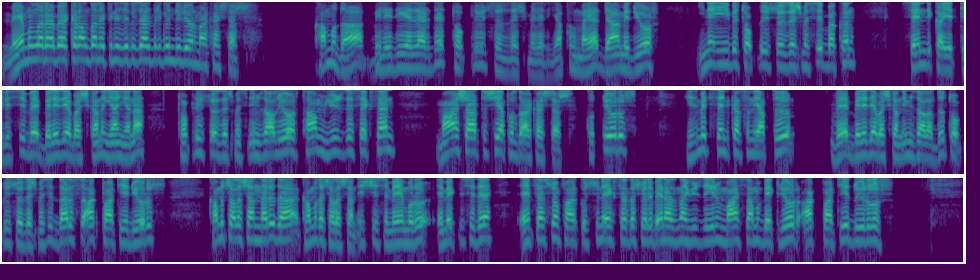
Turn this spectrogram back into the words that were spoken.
Memurlar Haber kanalından hepinize güzel bir gün diliyorum arkadaşlar. Kamuda, belediyelerde toplu iş sözleşmeleri yapılmaya devam ediyor. Yine iyi bir toplu iş sözleşmesi. Bakın sendika yetkilisi ve belediye başkanı yan yana toplu iş sözleşmesini imzalıyor. Tam %80 maaş artışı yapıldı arkadaşlar. Kutluyoruz. Hizmet Sendikası'nın yaptığı ve belediye başkanının imzaladığı toplu iş sözleşmesi darısı AK Parti'ye diyoruz. Kamu çalışanları da, kamuda çalışan işçisi, memuru, emeklisi de enflasyon farkı üstüne ekstra da şöyle bir en azından %20 maaş zamı bekliyor. AK Parti'ye duyurulur.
